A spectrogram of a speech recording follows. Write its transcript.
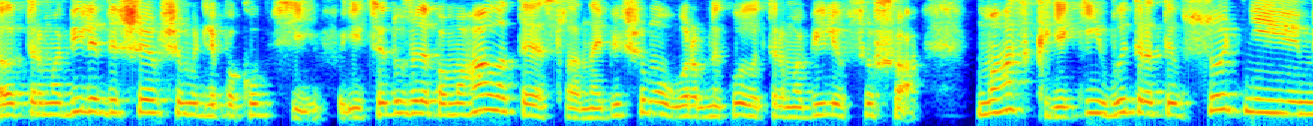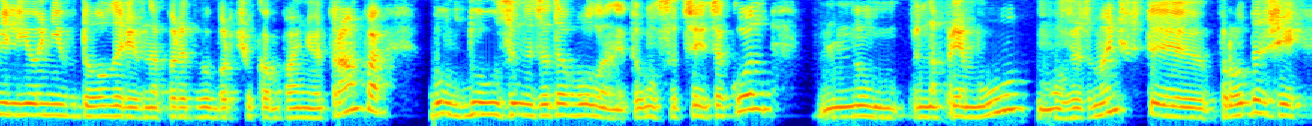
електромобілі дешевшими для покупців. І це дуже допомагало Тесла, найбільшому виробнику електромобілів США. Маск, який витратив сотні мільйонів доларів на передвиборчу кампанію Трампа, був дуже незадоволений, тому що цей закон ну напряму може зменшити продажі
